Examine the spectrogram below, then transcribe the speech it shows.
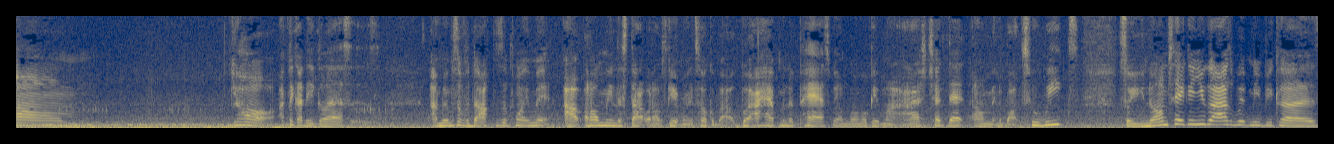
Um, y'all, I think I need glasses. I made myself a doctor's appointment. I, I, don't mean to stop what I was getting ready to talk about, but I happen to pass where I'm gonna go get my eyes checked at um, in about two weeks. So you know I'm taking you guys with me because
